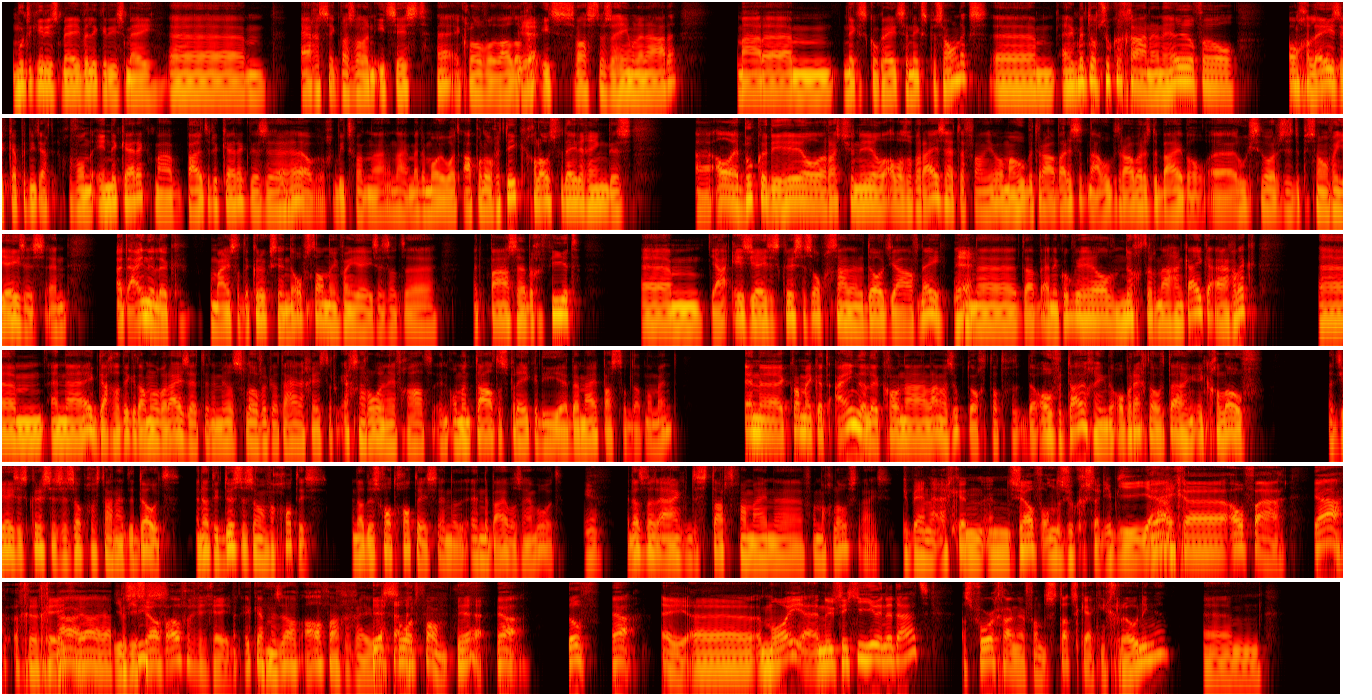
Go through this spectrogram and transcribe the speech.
moet ik hier iets mee? Wil ik er iets mee? Um, ergens, ik was wel een ietsist. Hè? Ik geloof wel dat er iets was tussen hemel en aarde. Maar ehm, niks concreets en niks persoonlijks. Ehm, en ik ben op zoek gegaan en heel veel gewoon gelezen. Ik heb het niet echt gevonden in de kerk, maar buiten de kerk. Dus eh, op het gebied van, eh, nou, met een mooi woord, apologetiek, geloofsverdediging. Dus eh, allerlei boeken die heel rationeel alles op een rij zetten. Van, joh, maar hoe betrouwbaar is het nou? Hoe betrouwbaar is de Bijbel? Hoe historisch is de persoon van Jezus? En uiteindelijk, voor mij is dat de crux in de opstanding van Jezus. Dat we met Pasen hebben gevierd. Ehm, ja, is Jezus Christus opgestaan uit de dood, ja of nee? En eh, daar ben ik ook weer heel nuchter naar gaan kijken eigenlijk. Ehm, en eh, ik dacht dat ik het allemaal op een rij zette. En inmiddels geloof ik dat de Heilige Geest er ook echt zijn rol in heeft gehad. En om een taal te spreken die eh, bij mij past op dat moment. En kwam ik uiteindelijk gewoon na een lange zoektocht tot de overtuiging, de oprechte overtuiging. Ik geloof dat Jezus Christus is opgestaan uit de dood. En dat hij dus de Zoon van God is. En dat dus God God is en, dat, en de Bijbel zijn woord. Ja. En dat was eigenlijk de start van mijn, eh, van mijn geloofsreis. Je bent eigenlijk een, een zelfonderzoek gestart. Je hebt je, je Ja. eigen alfa Ja, gegeven. ja, ja, ja je hebt precies. jezelf alfa gegeven. Ik heb mezelf alfa gegeven, een soort van. Ja, Ja, tof. ja. Hey, eh, mooi. En nu zit je hier inderdaad als voorganger van de Stadskerk in Groningen. Ehm,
